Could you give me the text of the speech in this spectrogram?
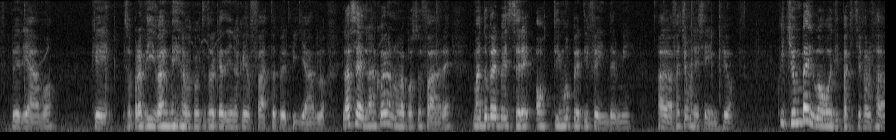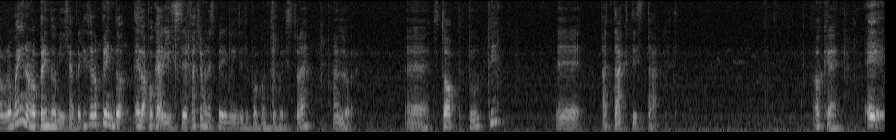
Speriamo che sopravviva almeno con tutto il casino che ho fatto per pigliarlo. La sella ancora non la posso fare, ma dovrebbe essere ottimo per difendermi. Allora, facciamo un esempio. Qui c'è un bel uovo di pachycephalosauro, ma io non lo prendo mica, perché se lo prendo è l'apocalisse. Facciamo un esperimento tipo contro questo, eh. Allora, eh, stop tutti eh, attack this target. Ok. E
